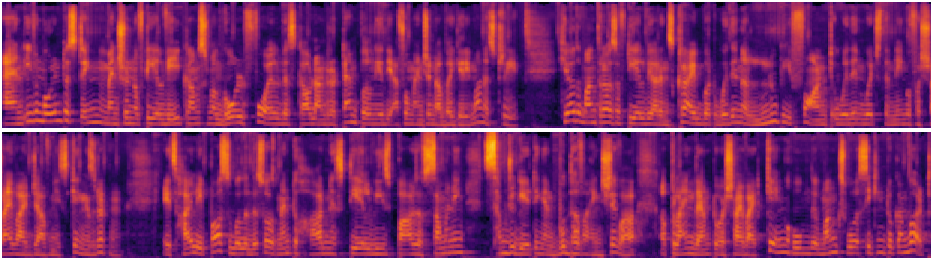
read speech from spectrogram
And even more interesting mention of TLV comes from a gold foil discovered under a temple near the aforementioned Abhayagiri monastery. Here the mantras of TLV are inscribed but within a loopy font within which the name of a Shaivite Javanese king is written. It's highly possible that this was meant to harness TLV's powers of summoning, subjugating and Buddhifying Shiva, applying them to a Shaivite king whom the monks were seeking to convert.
